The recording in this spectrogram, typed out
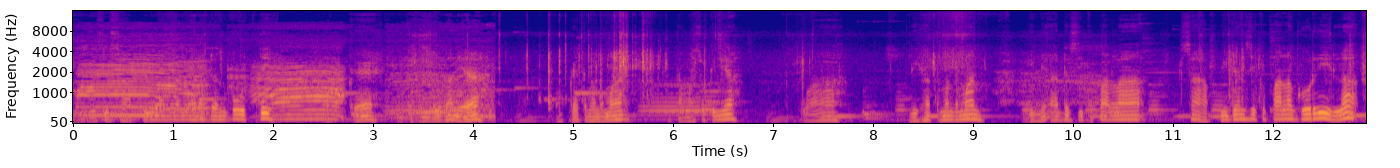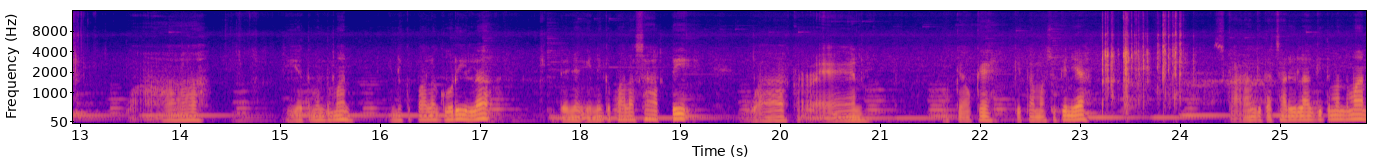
Ini sapi warna merah dan putih. Oke kita kumpulkan ya. Oke teman-teman kita masukin ya Wah lihat teman-teman. Ini ada si kepala sapi dan si kepala gorila. Wah iya teman-teman. Ini kepala gorila dan yang ini kepala sapi. Wah keren. Oke oke kita masukin ya. Sekarang kita cari lagi teman-teman.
